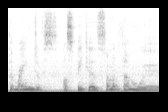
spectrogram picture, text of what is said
the range of, of speakers. Some of them were,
